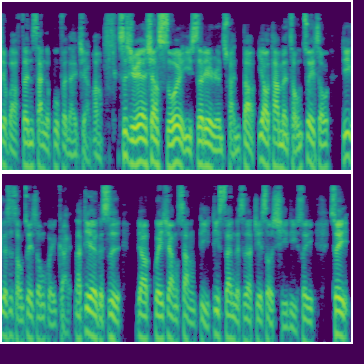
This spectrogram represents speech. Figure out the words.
就把分三个部分来讲哈。施洗约翰向所有以色列人传道，要他们从最终，第一个是从最终悔改，那第二个是要归向上帝，第三个是要接受洗礼。所以，所以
